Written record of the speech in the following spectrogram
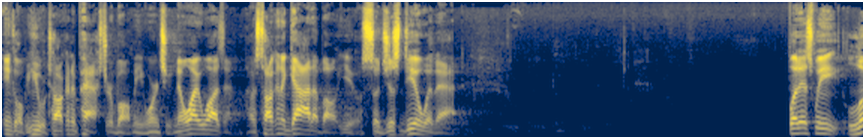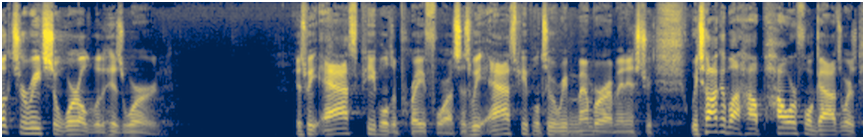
and go, You were talking to Pastor about me, weren't you? No, I wasn't. I was talking to God about you. So just deal with that. But as we look to reach the world with His Word, as we ask people to pray for us, as we ask people to remember our ministry, we talk about how powerful God's Word is.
